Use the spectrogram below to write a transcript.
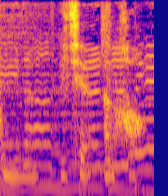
祝你们一切安好。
